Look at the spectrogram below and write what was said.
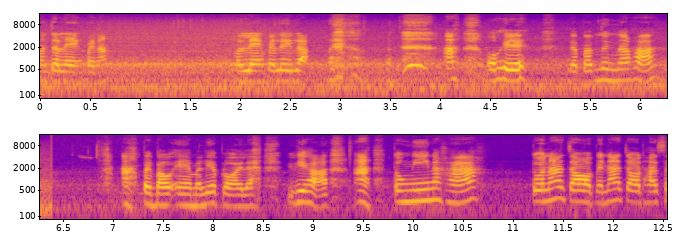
มันจะแรงไปนะ มันแรงไปเลยล่ะ อะ โอเค เดี๋ยวแป๊บนึงนะคะ อะ ไปเบาแอร์มาเรียบร้อยแล้วพี่พี่คะอะ ตรงนี้นะคะตัวหน้าจอเป็นหน้าจอทัชส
